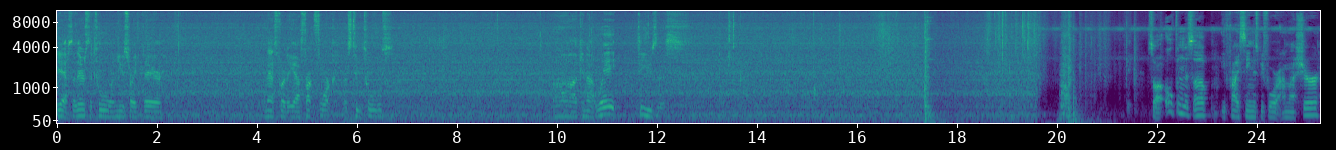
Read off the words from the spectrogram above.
Yeah, so there's the tool in use right there. And that's for the uh, front fork, those two tools. Oh, I cannot wait to use this. So I'll open this up. You've probably seen this before, I'm not sure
